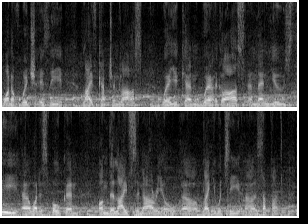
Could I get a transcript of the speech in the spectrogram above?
one of which is the live caption glass, where you can wear a glass and then you see uh, what is spoken on the live scenario, uh, like you would see uh, subtitle.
